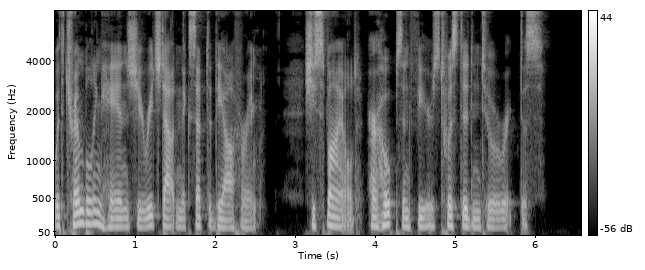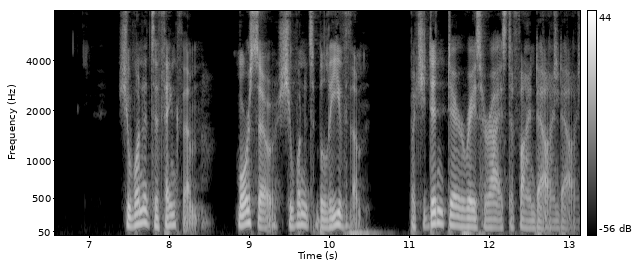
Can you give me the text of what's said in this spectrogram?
With trembling hands, she reached out and accepted the offering. She smiled, her hopes and fears twisted into a rictus. She wanted to thank them. More so, she wanted to believe them. But she didn't dare raise her eyes to find out. Find out.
